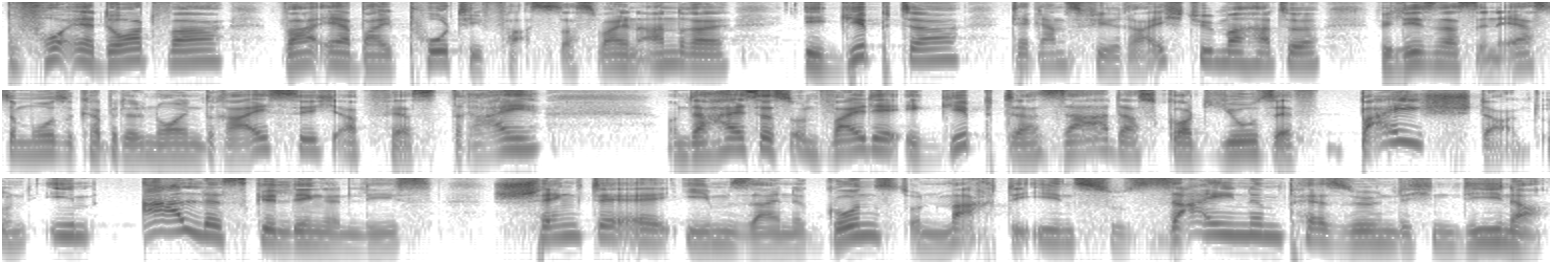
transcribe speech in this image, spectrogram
Bevor er dort war, war er bei Potiphas. Das war ein anderer Ägypter, der ganz viel Reichtümer hatte. Wir lesen das in 1. Mose Kapitel 39 ab Vers 3. Und da heißt es, und weil der Ägypter sah, dass Gott Josef beistand und ihm alles gelingen ließ, schenkte er ihm seine Gunst und machte ihn zu seinem persönlichen Diener.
